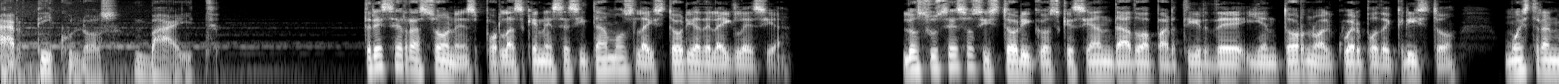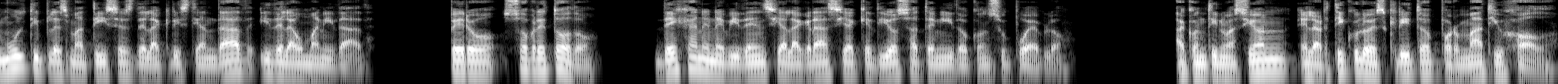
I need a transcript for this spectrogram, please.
Artículos Byte. Trece razones por las que necesitamos la historia de la Iglesia. Los sucesos históricos que se han dado a partir de y en torno al cuerpo de Cristo muestran múltiples matices de la cristiandad y de la humanidad, pero, sobre todo, dejan en evidencia la gracia que Dios ha tenido con su pueblo. A continuación, el artículo escrito por Matthew Hall.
